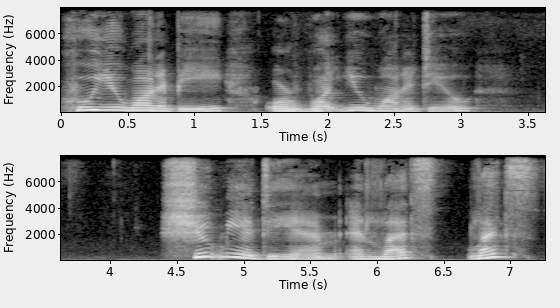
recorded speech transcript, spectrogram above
who you want to be or what you want to do, shoot me a DM and let's let's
